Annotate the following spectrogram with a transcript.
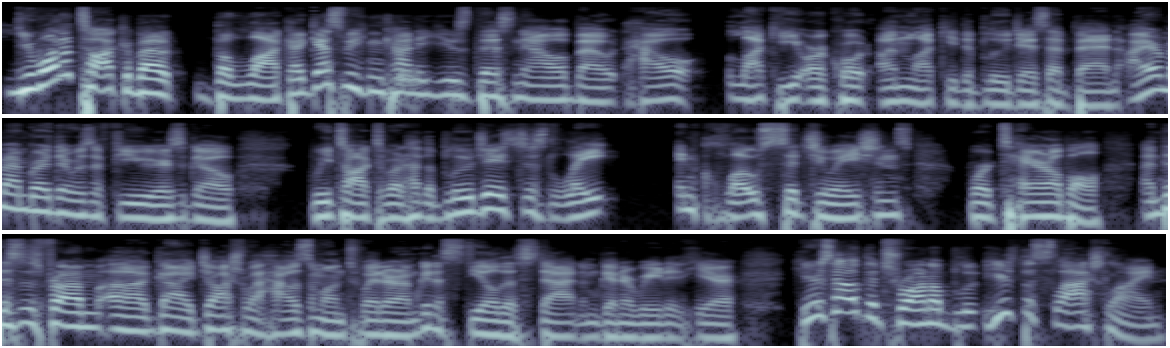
you want to talk about the luck. I guess we can kind of use this now about how lucky or quote unlucky the Blue Jays have been. I remember there was a few years ago, we talked about how the Blue Jays just late in close situations were terrible. And this is from a uh, guy Joshua Hausum on Twitter. I'm going to steal this stat. I'm going to read it here. Here's how the Toronto Blue here's the slash line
